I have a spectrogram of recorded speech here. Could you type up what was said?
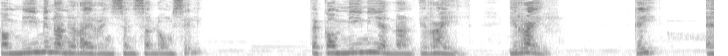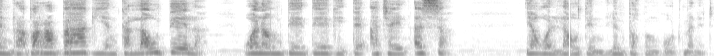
kamimi nan irair san salong seli. Ta kamimi nan irail, irair. Kay en raparapaki en kalautela wanang tete ki te achail asa. Ya wan lautin limpakang kot manet.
